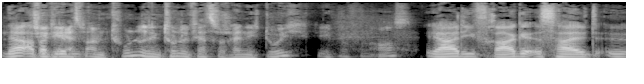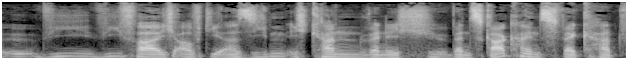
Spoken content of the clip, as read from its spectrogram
ne, aber. Steht erstmal im Tunnel, den Tunnel fährst du wahrscheinlich durch, gehe ich mal von aus. Ja, die Frage ist halt, äh, wie, wie fahre ich auf die A7? Ich kann, wenn ich, wenn es gar keinen Zweck hat,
